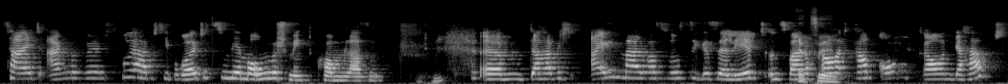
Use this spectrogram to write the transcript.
Zeit angewöhnt. Früher habe ich die Bräute zu mir immer ungeschminkt kommen lassen. Mhm. Ähm, da habe ich einmal was Lustiges erlebt, und zwar Erzähl. eine Frau hat kaum Augenbrauen gehabt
